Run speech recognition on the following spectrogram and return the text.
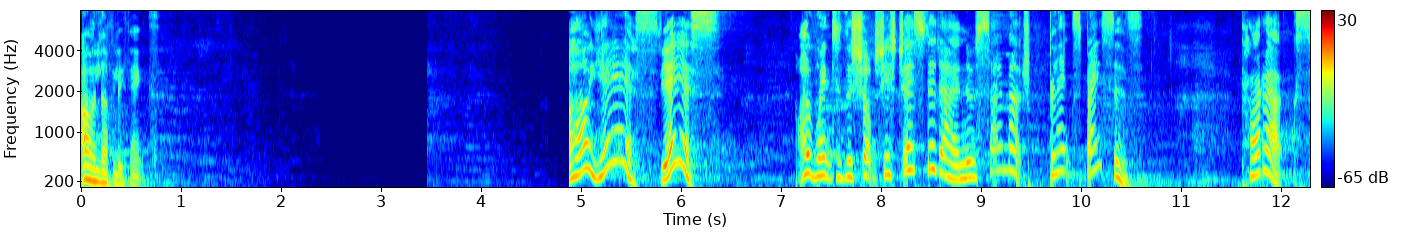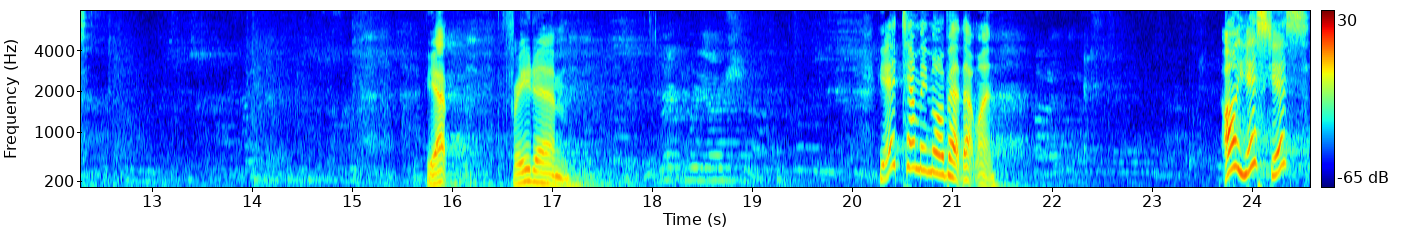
Oh, lovely, thanks. Oh, yes, yes. I went to the shops just yesterday and there was so much blank spaces. Products. Yep, freedom. Yeah, tell me more about that one. Oh, yes, yes.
